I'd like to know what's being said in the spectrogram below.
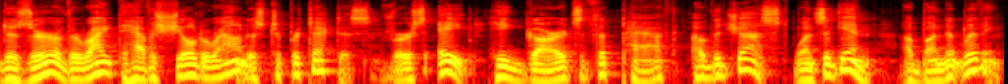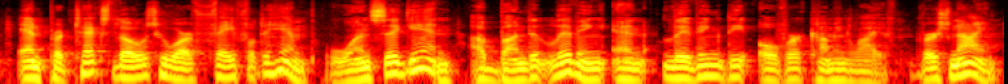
deserve the right to have a shield around us to protect us. Verse 8 He guards the path of the just. Once again, abundant living, and protects those who are faithful to him. Once again, abundant living and living the overcoming life. Verse 9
